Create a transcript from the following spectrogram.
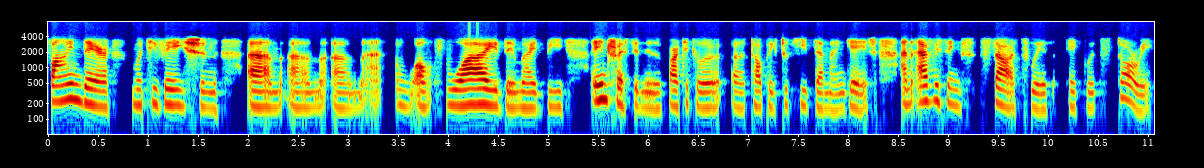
find their motivation um, um, um, of why they might be interested in a particular uh, topic to keep them engaged. And everything starts with a good story.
